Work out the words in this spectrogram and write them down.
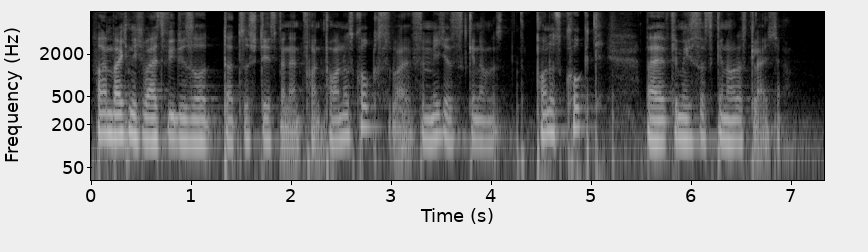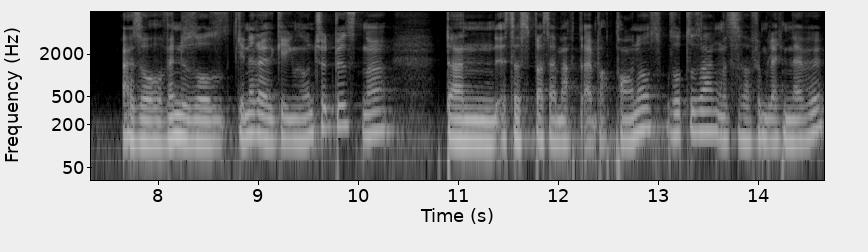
vor allem weil ich nicht weiß, wie du so dazu stehst, wenn dein Freund Pornos guckst, weil für mich ist es genau das, Pornos guckt, weil für mich ist das genau das Gleiche. Also, wenn du so generell gegen so ein Shit bist, ne, dann ist das, was er macht, einfach Pornos sozusagen. Das ist auf dem gleichen Level.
